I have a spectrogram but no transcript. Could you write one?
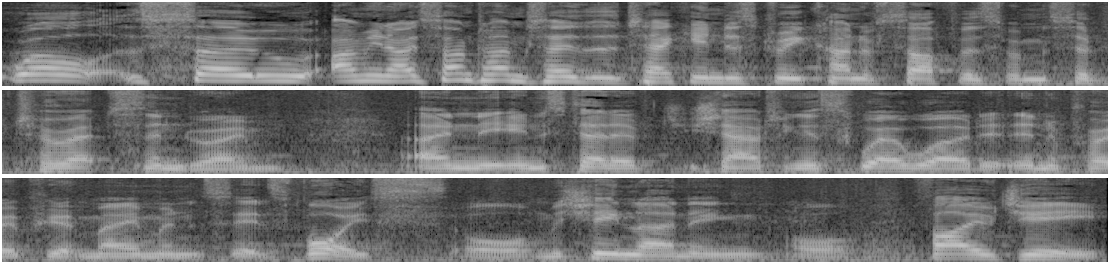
Well, so, I mean, I sometimes say that the tech industry kind of suffers from a sort of Tourette syndrome and instead of shouting a swear word at inappropriate moments, it's voice or machine learning or 5G.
